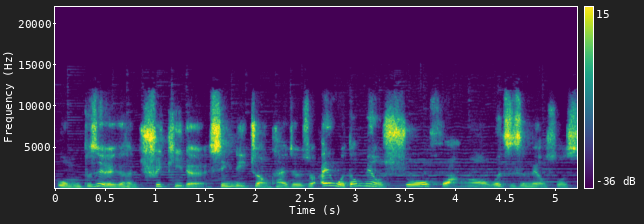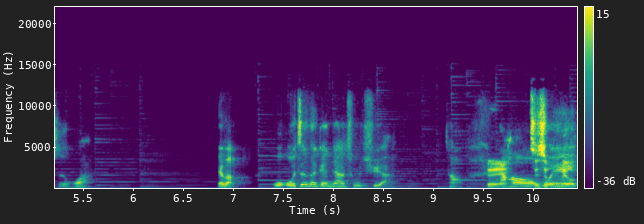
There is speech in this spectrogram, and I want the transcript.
我们不是有一个很 tricky 的心理状态，就是说，哎，我都没有说谎哦，我只是没有说实话。对吧？我我真的跟人家出去啊，好，对，然后只是我没有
